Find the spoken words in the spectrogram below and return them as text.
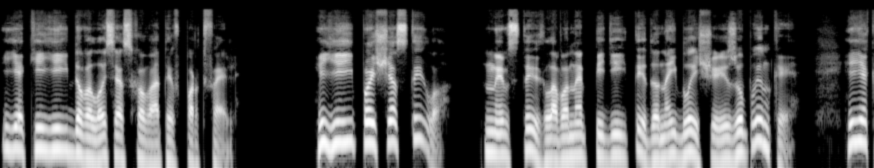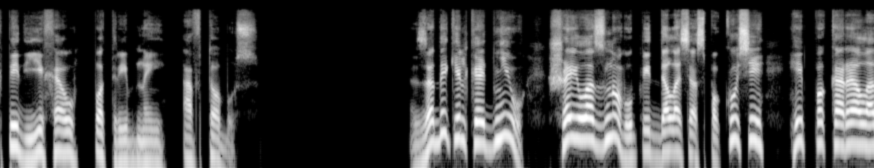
які їй довелося сховати в портфель. Їй пощастило, не встигла вона підійти до найближчої зупинки, як під'їхав потрібний автобус. За декілька днів Шейла знову піддалася спокусі і покарала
